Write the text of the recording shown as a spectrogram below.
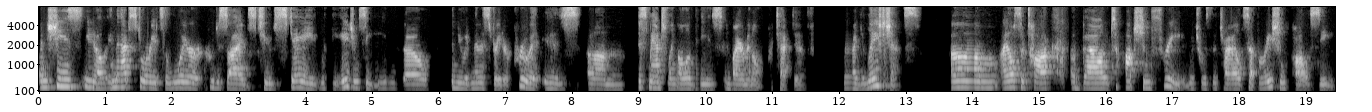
And she's, you know, in that story, it's the lawyer who decides to stay with the agency, even though the new administrator, Pruitt, is um, dismantling all of these environmental protective regulations. Um, I also talk about option three, which was the child separation policy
